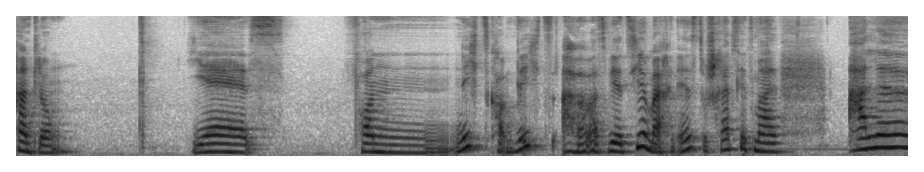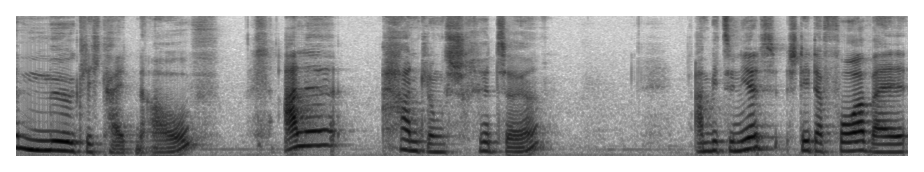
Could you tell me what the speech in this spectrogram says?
Handlung. Yes. Von nichts kommt nichts, aber was wir jetzt hier machen ist, du schreibst jetzt mal alle Möglichkeiten auf, alle Handlungsschritte. Ambitioniert steht davor, weil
